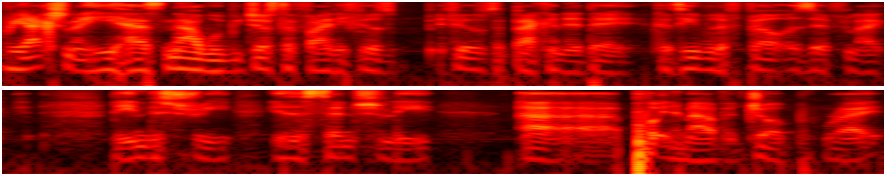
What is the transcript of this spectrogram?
reaction that he has now would be justified if it was if it was back in the day because he would have felt as if like the industry is essentially uh, putting him out of a job, right?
